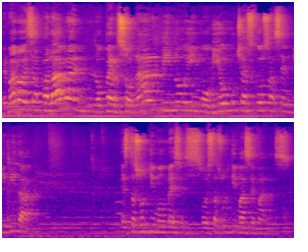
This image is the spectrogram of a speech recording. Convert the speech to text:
Hermano, esa palabra en lo personal vino y movió muchas cosas en mi vida estos últimos meses o estas últimas semanas.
